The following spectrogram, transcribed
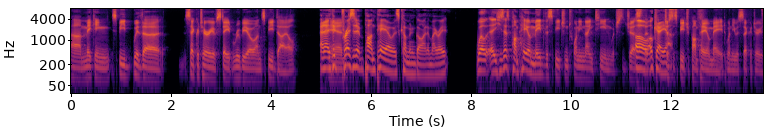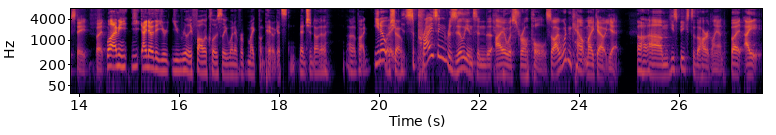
um, making speed with uh, Secretary of State Rubio on speed dial. And I think and- President Pompeo is come and gone. Am I right? Well, uh, he says Pompeo made the speech in 2019, which suggests Oh, that okay, just yeah. a speech Pompeo made when he was Secretary of State. But Well, I mean, I know that you you really follow closely whenever Mike Pompeo gets mentioned on a on a pod. you know, a show. surprising resilience in the Iowa straw poll. So I wouldn't count Mike out yet. Uh-huh. Um, he speaks to the heartland, but I,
